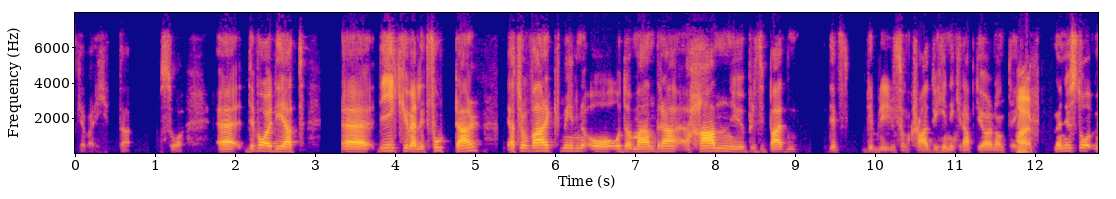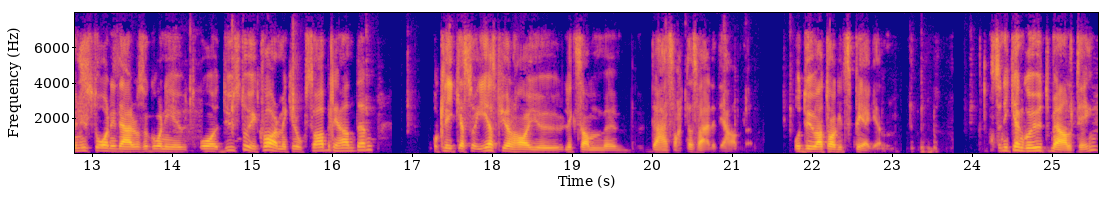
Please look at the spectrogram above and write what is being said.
ska jag bara hitta så. Eh, det var ju det att det gick ju väldigt fort där. Jag tror Varkmin och, och de andra hann ju i princip det, det blir liksom crowd, du hinner knappt göra någonting. Nej. Men nu, står, men nu står ni där och så går ni ut och du står ju kvar med kroksabeln i handen. Och likaså Esbjörn har ju liksom eh, det här svarta svärdet i handen. Och du har tagit spegeln. Så ni kan gå ut med allting.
